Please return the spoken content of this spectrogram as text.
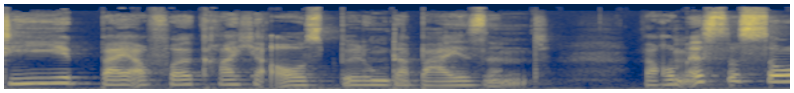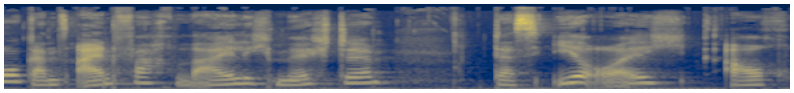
die bei erfolgreicher Ausbildung dabei sind. Warum ist das so? Ganz einfach, weil ich möchte, dass ihr euch auch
